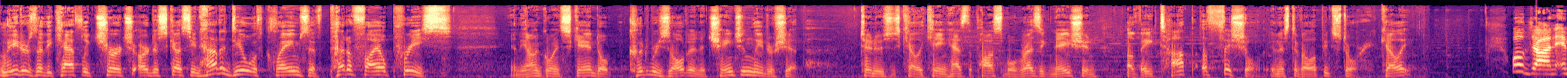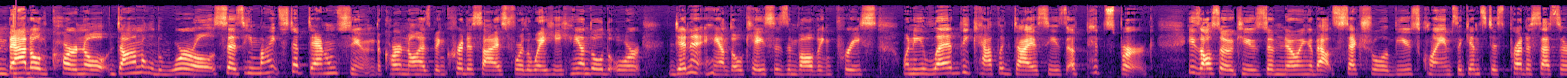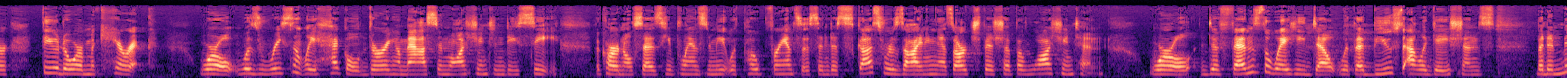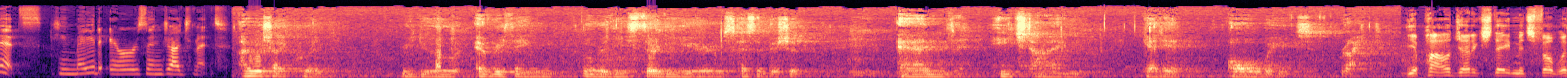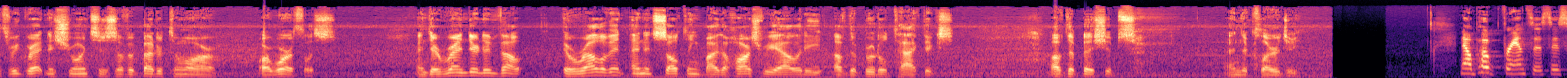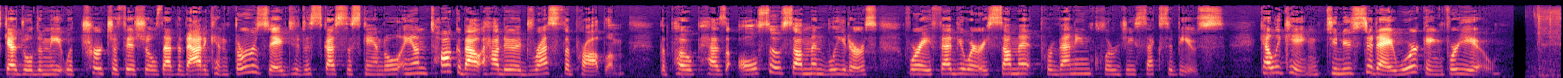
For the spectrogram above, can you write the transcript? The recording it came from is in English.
Leaders of the Catholic Church are discussing how to deal with claims of pedophile priests. And the ongoing scandal could result in a change in leadership. 10 News' Kelly King has the possible resignation of a top official in this developing story. Kelly? Well, John, embattled Cardinal Donald Wuerl says he might step down soon. The Cardinal has been criticized for the way he handled or didn't handle cases involving priests when he led the Catholic Diocese of Pittsburgh. He's also accused of knowing about sexual abuse claims against his predecessor, Theodore McCarrick. Wuerl was recently heckled during a mass in Washington, D.C. The Cardinal says he plans to meet with Pope Francis and discuss resigning as Archbishop of Washington. Wuerl defends the way he dealt with abuse allegations, but admits he made errors in judgment. I wish I could redo everything over these 30 years as a bishop and each time get it always right. The apologetic statements filled with regret and assurances of a better tomorrow are worthless, and they're rendered irrelevant and insulting by the harsh reality of the brutal tactics of the bishops and the clergy. Now, Pope Francis is scheduled to meet with church officials at the Vatican Thursday to discuss the scandal and talk about how to address the problem. The Pope has also summoned leaders for a February summit preventing clergy sex abuse. Kelly King, 2 News Today, working for you.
